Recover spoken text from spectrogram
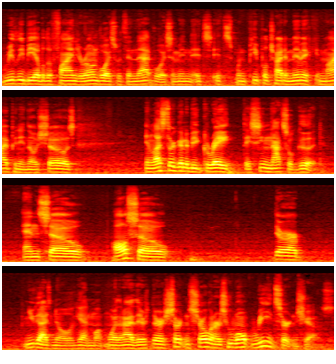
really be able to find your own voice within that voice. I mean, it's it's when people try to mimic, in my opinion, those shows, unless they're going to be great, they seem not so good. And so, also, there are, you guys know again more than I. There there are certain showrunners who won't read certain shows.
